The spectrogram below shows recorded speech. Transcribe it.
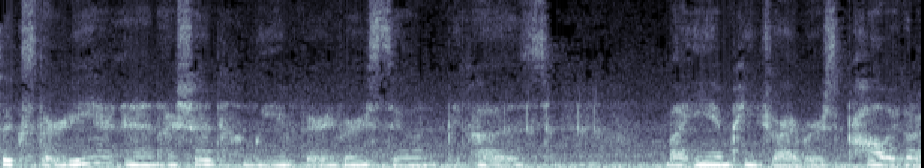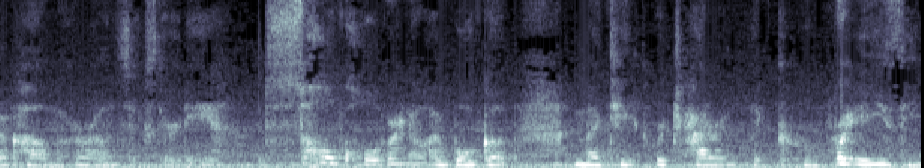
6.30 and I should leave very, very soon because my EMP driver is probably gonna come around 6.30. It's so cold right now. I woke up and my teeth were chattering like crazy.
